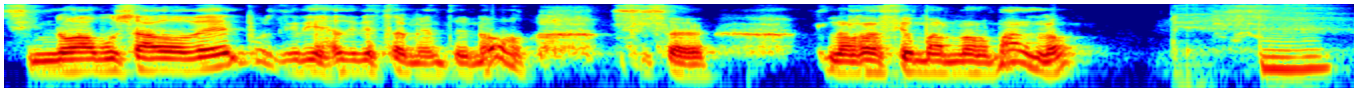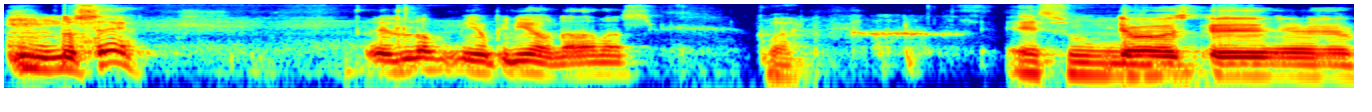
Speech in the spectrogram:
si no ha abusado de él, pues diría directamente no. Sea, la reacción más normal, ¿no? No sé. Es lo- mi opinión, nada más. Bueno. Es un. Yo es que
